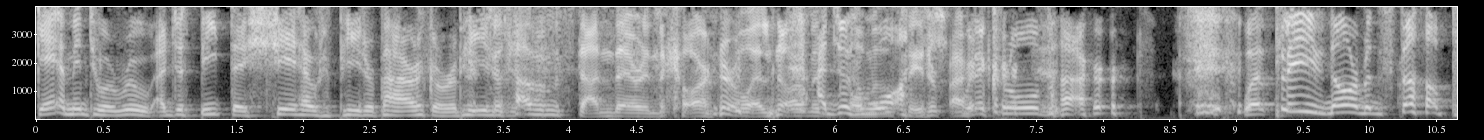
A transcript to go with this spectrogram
Get him into a room and just beat the shit out of Peter Parker repeatedly. Just have him stand there in the corner while Norman and just watch Peter with Parker. a crowbar. Well, Please, Norman, stop.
